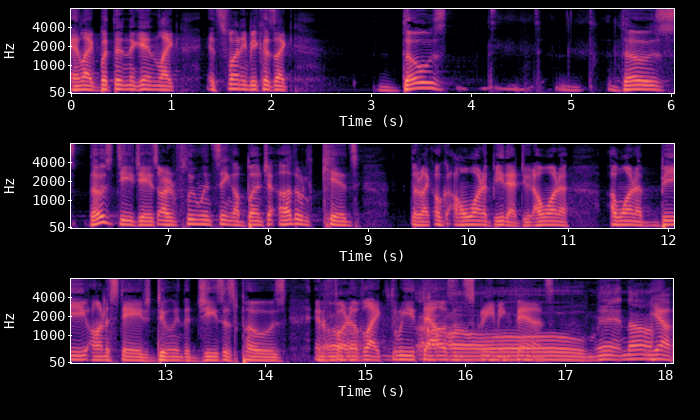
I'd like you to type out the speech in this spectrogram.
and like but then again like it's funny because like those those those DJs are influencing a bunch of other kids they're like oh I want to be that dude I want to I want to be on a stage doing the Jesus pose in front of like 3000 screaming fans Oh man, no. yeah,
